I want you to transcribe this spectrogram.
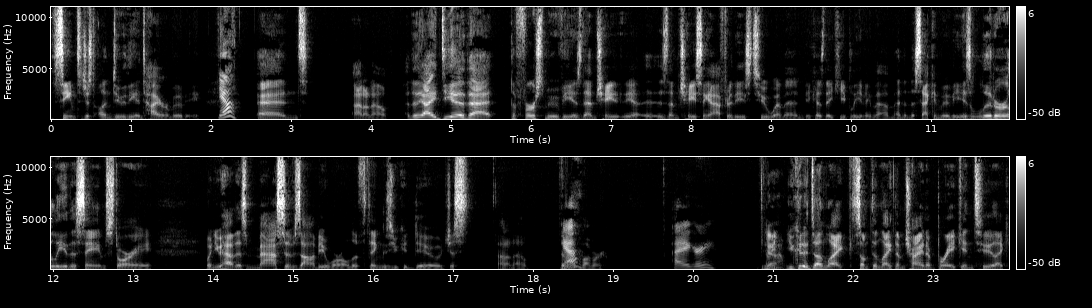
seemed to just undo the entire movie. Yeah. And I don't know the idea that the first movie is them cha- you know, is them chasing after these two women because they keep leaving them, and then the second movie is literally the same story. When you have this massive zombie world of things you could do, just I don't know, bit Yeah. of a bummer. I agree. I mean, you could have done like something like them trying to break into like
